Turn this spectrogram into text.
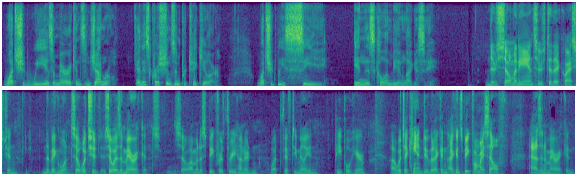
What should we as Americans in general, and as Christians in particular, what should we see in this Columbian legacy? There's so many answers to that question. The big one. So what should so as Americans? Mm-hmm. So I'm going to speak for 300 and what 50 million people here, uh, which I can't do, but I can I can speak for myself as an American,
